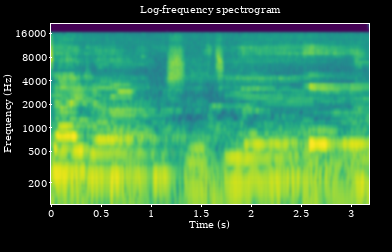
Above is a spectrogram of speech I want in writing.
在人世间。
